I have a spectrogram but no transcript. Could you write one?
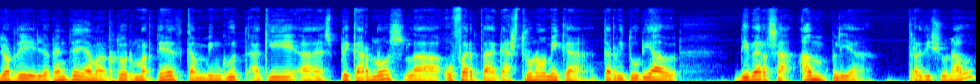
Jordi Llorente i amb Artur Martínez, que han vingut aquí a explicar-nos la oferta gastronòmica territorial diversa, àmplia, tradicional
